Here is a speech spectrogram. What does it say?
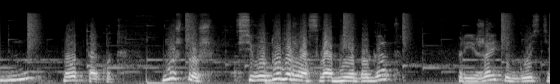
ну, вот так вот. Ну что ж, всего доброго, с вами я Богат, приезжайте в гости.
